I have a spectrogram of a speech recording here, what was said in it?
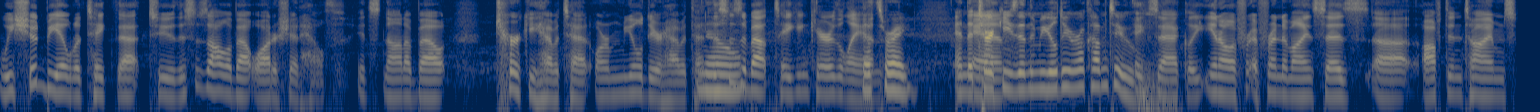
we should be able to take that to this is all about watershed health. It's not about turkey habitat or mule deer habitat. This is about taking care of the land. That's right. And the And- turkeys and the mule deer will come too. Exactly. You know, a, fr- a friend of mine says uh, oftentimes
